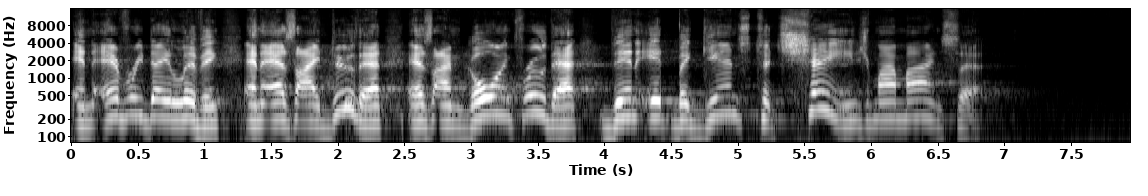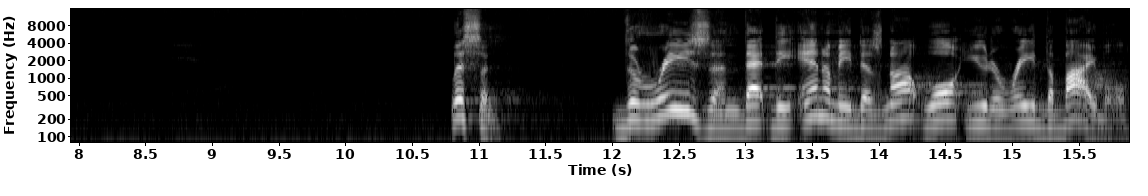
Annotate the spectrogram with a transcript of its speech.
in everyday living. And as I do that, as I'm going through that, then it begins to change my mindset. Listen, the reason that the enemy does not want you to read the Bible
